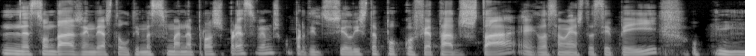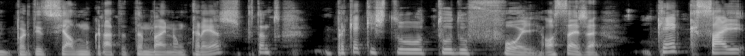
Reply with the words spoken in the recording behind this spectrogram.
na sondagem desta última semana para o Expresso, vemos que o Partido Socialista pouco afetado está em relação a esta CPI. O Partido Social Democrata também não cresce. Portanto, para que é que isto tudo foi? Ou seja, quem é que sai,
